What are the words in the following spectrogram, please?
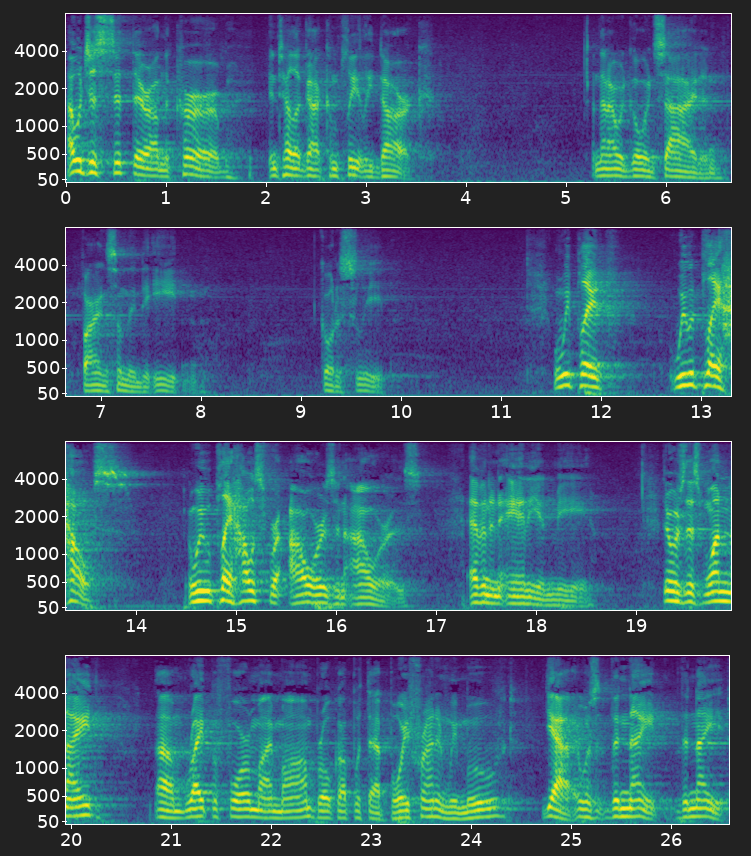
I would just sit there on the curb until it got completely dark. And then I would go inside and find something to eat and go to sleep. When we played, we would play house. And we would play house for hours and hours, Evan and Annie and me. There was this one night um, right before my mom broke up with that boyfriend and we moved. Yeah, it was the night, the night,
